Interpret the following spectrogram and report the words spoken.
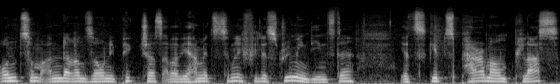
Und zum anderen Sony Pictures, aber wir haben jetzt ziemlich viele Streaming-Dienste. Jetzt gibt es Paramount Plus.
